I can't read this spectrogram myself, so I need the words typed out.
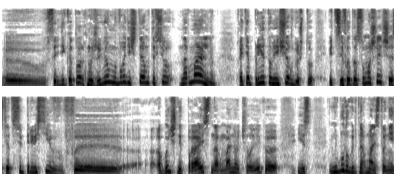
Э, среди которых мы живем, мы вроде считаем это все нормальным. Хотя при этом я еще раз говорю, что ведь цифра-то сумасшедшая, если это все перевести в э, обычный прайс нормального человека из, не буду говорить нормальной стране,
